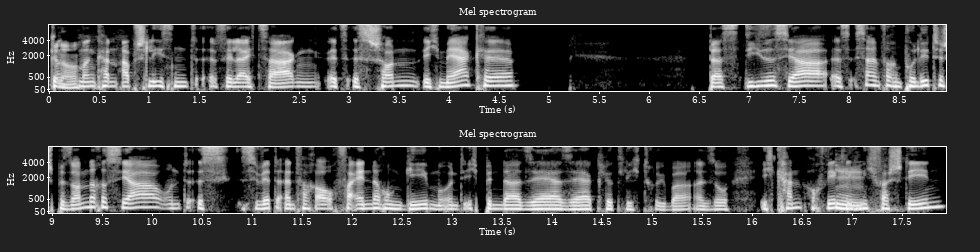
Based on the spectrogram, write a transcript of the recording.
Genau. man, man kann abschließend äh, vielleicht sagen, es ist schon, ich merke, dass dieses Jahr, es ist einfach ein politisch besonderes Jahr und es, es wird einfach auch Veränderungen geben und ich bin da sehr, sehr glücklich drüber. Also ich kann auch wirklich Mhm. nicht verstehen,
